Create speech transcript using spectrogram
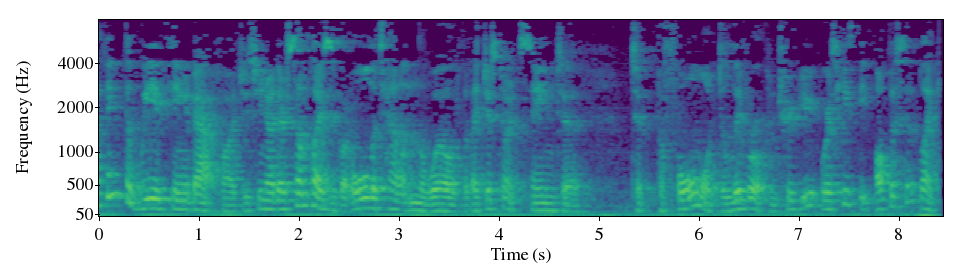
I think the weird thing about Hodge is, you know, there are some players who've got all the talent in the world, but they just don't seem to to perform or deliver or contribute. Whereas he's the opposite. Like,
